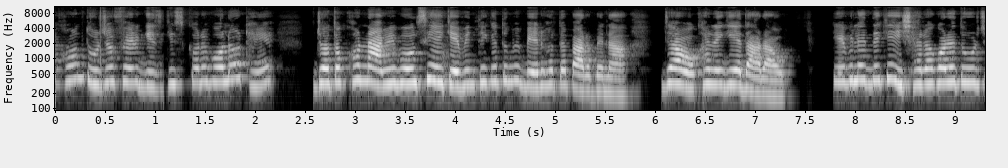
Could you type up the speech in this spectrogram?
এখন। তুর্য ফের গিজগিজ করে বলে ওঠে যতক্ষণ না আমি বলছি এই কেবিন থেকে তুমি বের হতে পারবে না। যা ওখানে গিয়ে দাঁড়াও। টেবিলের দিকে ইশারা করে দুর্য,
